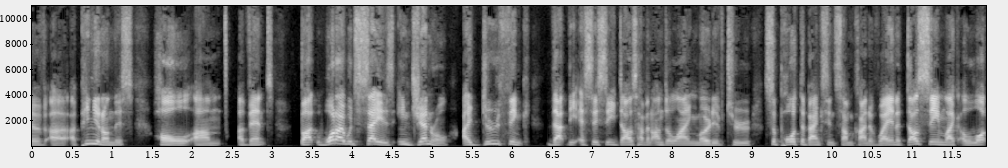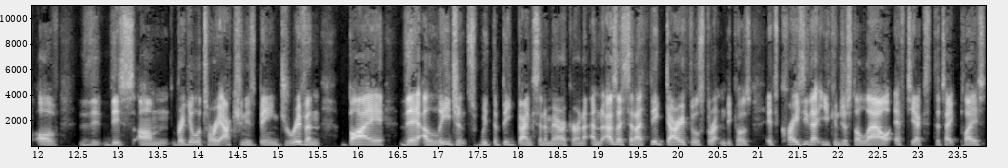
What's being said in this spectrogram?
of uh, opinion on this whole um, event. But what I would say is, in general, I do think that the SEC does have an underlying motive to support the banks in some kind of way. And it does seem like a lot of th- this um, regulatory action is being driven by their allegiance with the big banks in America. And, and as I said, I think Gary feels threatened because it's crazy that you can just allow FTX to take place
